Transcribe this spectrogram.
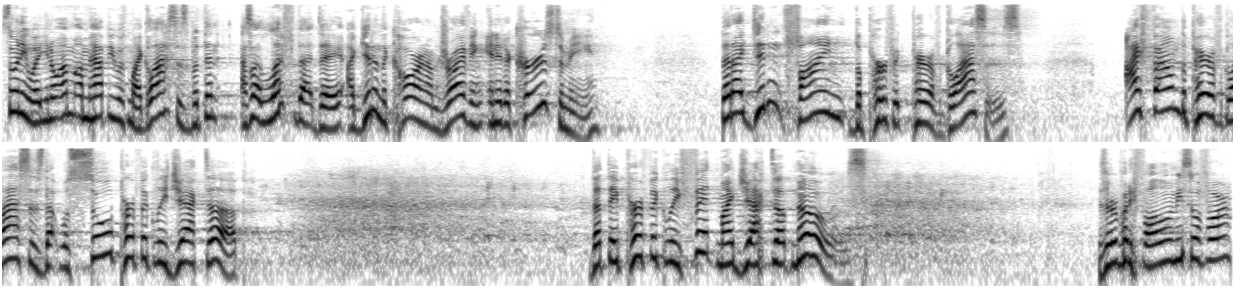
so, anyway, you know, I'm, I'm happy with my glasses, but then as I left that day, I get in the car and I'm driving, and it occurs to me that I didn't find the perfect pair of glasses. I found the pair of glasses that was so perfectly jacked up that they perfectly fit my jacked up nose. Is everybody following me so far?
